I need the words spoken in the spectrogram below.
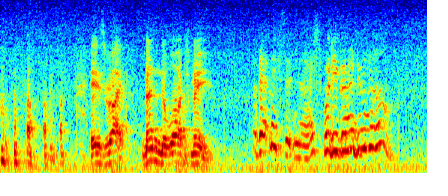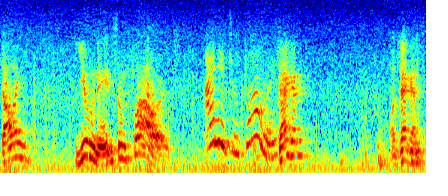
He's right. Men to watch me. Well, that makes it nice. What are you going to do now? Darling, you need some flowers. I need some flowers. Jenkins. Well, Jenkins,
